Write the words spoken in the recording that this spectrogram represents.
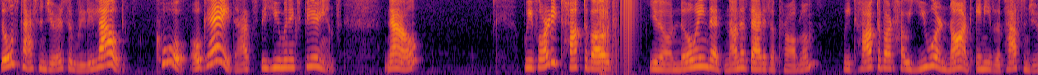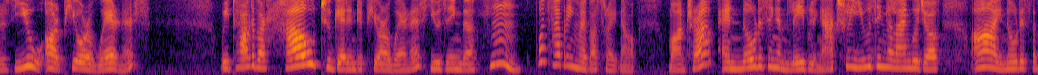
those passengers are really loud Cool. Okay, that's the human experience. Now, we've already talked about, you know, knowing that none of that is a problem. We talked about how you are not any of the passengers, you are pure awareness. We talked about how to get into pure awareness using the, hmm, what's happening in my bus right now mantra and noticing and labeling, actually using the language of, ah, I notice the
